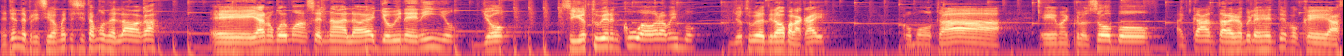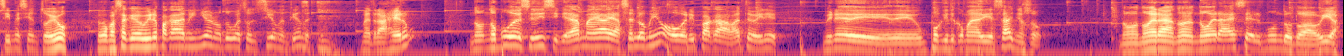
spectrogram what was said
¿Entiendes? Principalmente si estamos del lado acá. Eh, ya no podemos hacer nada. Yo vine de niño. Yo, si yo estuviera en Cuba ahora mismo, yo estuviera tirado para la calle. Como está eh, Michael Sobo, Alcántara y una pila gente, porque así me siento yo. Lo que pasa es que yo vine para acá de niño y no tuve esa opción, ¿entiendes? Me trajeron. No, no pude decidir si quedarme allá y hacer lo mío o venir para acá. Vine, vine de, de un poquitico más de 10 años. so. No, no, era, no, no era ese el mundo todavía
